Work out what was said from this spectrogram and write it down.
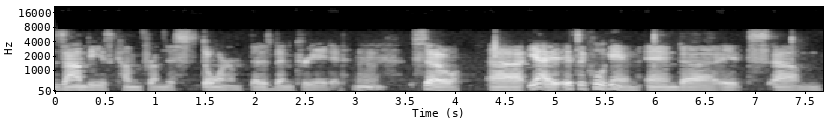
zombies come from this storm that has been created. Mhm. So uh, yeah, it, it's a cool game, and uh, it's um,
